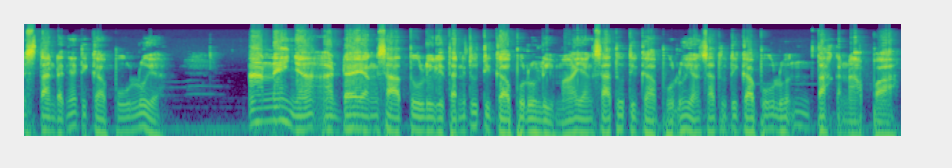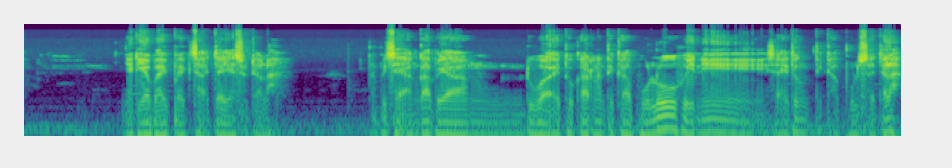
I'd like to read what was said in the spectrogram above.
standarnya 30 ya. Anehnya ada yang satu lilitan itu 35 yang satu 30 yang satu 30 entah kenapa. Ya dia baik-baik saja ya sudahlah. Tapi saya anggap yang dua itu karena 30 ini saya hitung 30 sajalah.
